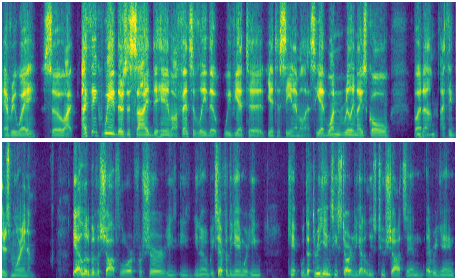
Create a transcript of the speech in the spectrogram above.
every way. So I, I think we there's a side to him offensively that we've yet to yet to see in MLS. He had one really nice goal, but mm-hmm. um, I think there's more in him. Yeah, a little bit of a shot floor for sure. He, he you know, except for the game where he came with the three games he started, he got at least two shots in every game.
